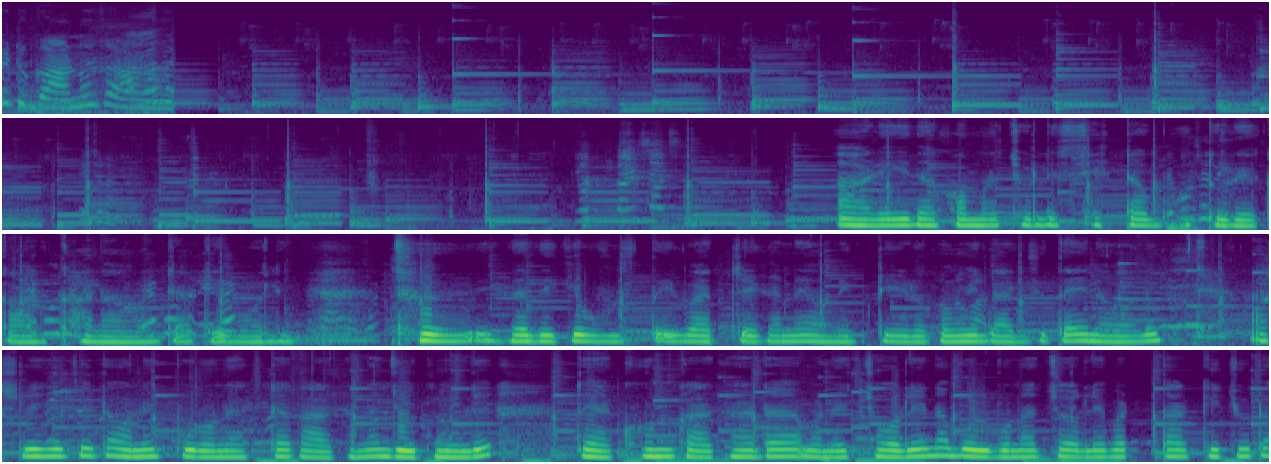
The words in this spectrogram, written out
একটু গানও আর এই দেখো আমরা চলে এসেছি একটা ভুতুরে কারখানা যাকে বলি। তো এটা দেখে বুঝতেই পারছ, এখানে অনেকটা এরকমই লাগছে, তাই না বলো? আসলে যেহেতু এটা অনেক পুরনো একটা কারখানা, জুট মিলে, তো এখন কারখানাটা মানে চলে না বলব না চলে বাট তার কিছুটা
